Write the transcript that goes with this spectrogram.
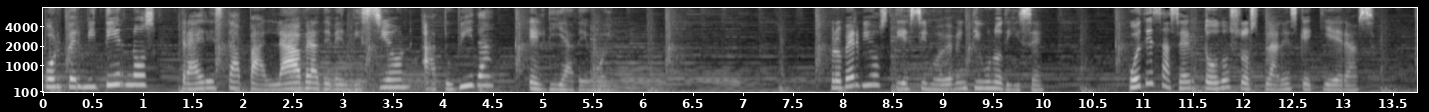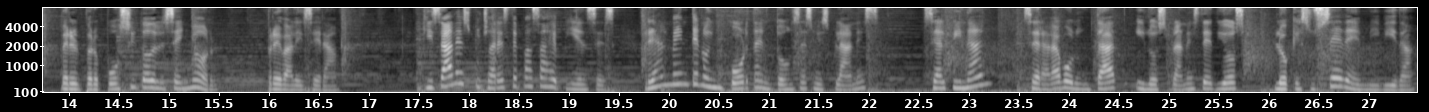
por permitirnos traer esta palabra de bendición a tu vida el día de hoy. Proverbios 19:21 dice, Puedes hacer todos los planes que quieras, pero el propósito del Señor prevalecerá. Quizá al escuchar este pasaje pienses, ¿realmente no importa entonces mis planes? Si al final será la voluntad y los planes de Dios lo que sucede en mi vida.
